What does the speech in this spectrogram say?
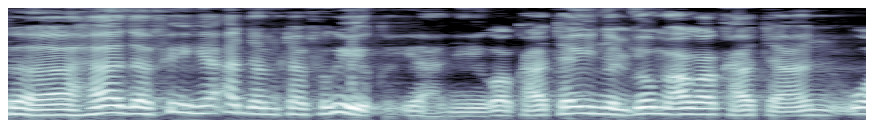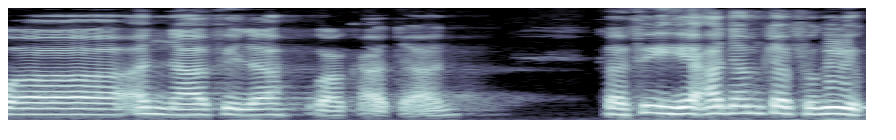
فهذا فيه عدم تفريق يعني ركعتين الجمعة ركعتان والنافلة ركعتان. ففيه عدم تفريق.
